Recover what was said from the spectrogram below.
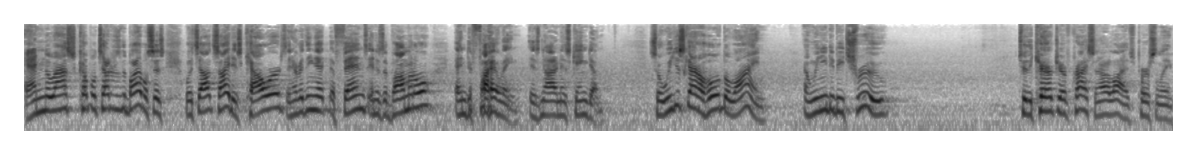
And in the last couple chapters of the Bible says, what's outside is cowards and everything that offends and is abominable and defiling is not in his kingdom. So we just got to hold the line and we need to be true to the character of Christ in our lives personally.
